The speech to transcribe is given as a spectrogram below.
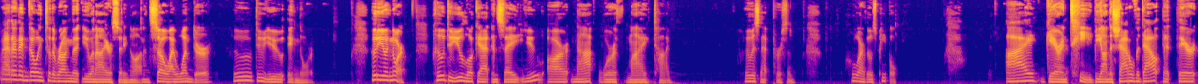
rather than going to the rung that you and I are sitting on. And so I wonder, who do you ignore? Who do you ignore? Who do you look at and say, you are not worth my time? Who is that person? Who are those people? I guarantee beyond the shadow of a doubt that there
